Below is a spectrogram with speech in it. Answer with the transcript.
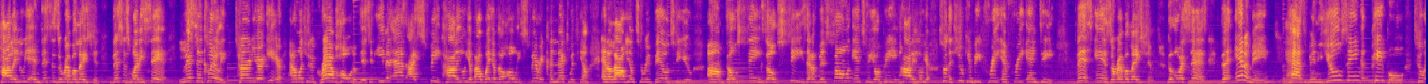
Hallelujah. And this is the revelation. This is what He said. Listen clearly, turn your ear. I want you to grab hold of this. And even as I speak, hallelujah, by way of the Holy Spirit, connect with Him and allow Him to reveal to you um, those things, those seeds that have been sown into your being, hallelujah, so that you can be free and free indeed. This is the revelation. The Lord says the enemy has been using people to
